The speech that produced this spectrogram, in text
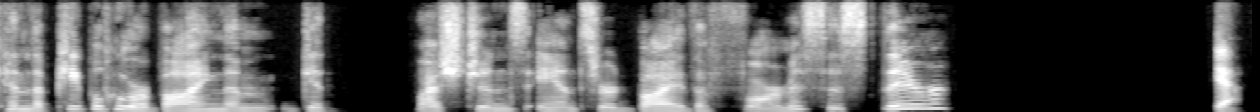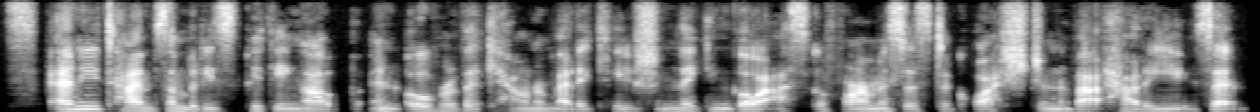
can the people who are buying them get questions answered by the pharmacist there? Yes. Anytime somebody's picking up an over the counter medication, they can go ask a pharmacist a question about how to use it.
